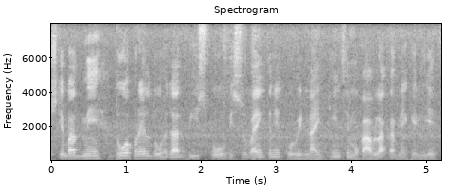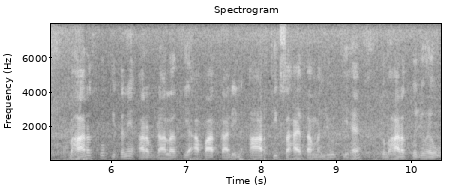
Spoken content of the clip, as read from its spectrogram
उसके बाद में 2 अप्रैल 2020 को विश्व बैंक ने कोविड 19 से मुकाबला करने के लिए भारत को कितने अरब डॉलर की आपातकालीन आर्थिक सहायता मंजूर की है? तो भारत को जो है वो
